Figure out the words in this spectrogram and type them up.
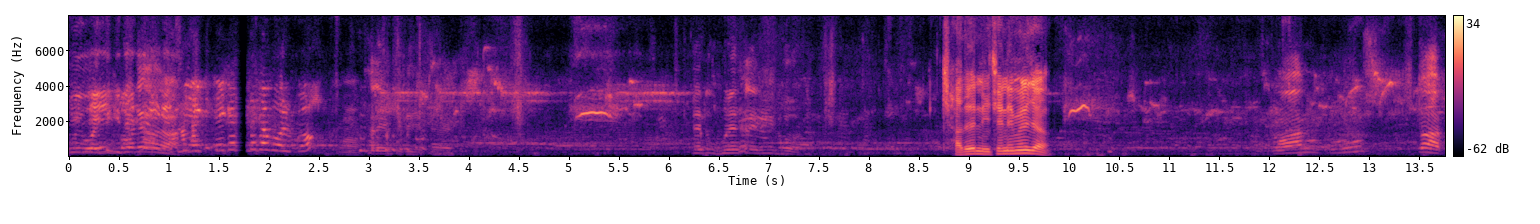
তুই ওই দিকে না? আমি এখান থেকে বলব। তাহলে একটু ঘুরে থাকে এদিকে ঘোর। ছাদের নিচে নেমে যাও। ওয়ান টু স্টার্ট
